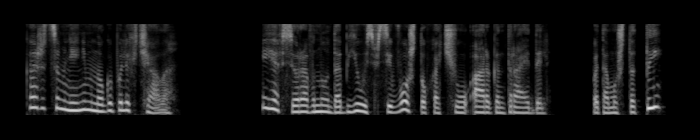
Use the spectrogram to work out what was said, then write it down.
Кажется, мне немного полегчало. Я все равно добьюсь всего, что хочу, Аргант Райдель, потому что ты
